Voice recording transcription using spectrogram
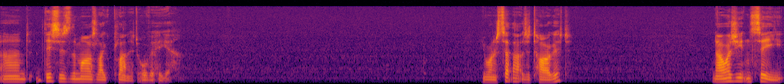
And this is the Mars-like planet over here. You want to set that as a target. Now as you can see,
